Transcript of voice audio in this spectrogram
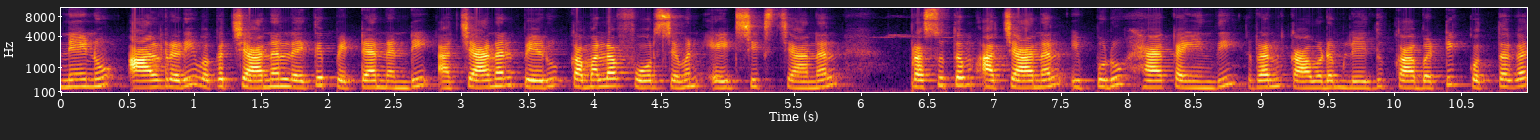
నేను ఆల్రెడీ ఒక ఛానల్ అయితే పెట్టానండి. ఆ ఛానల్ పేరు Kamala four seven eight six channel. ప్రస్తుతం ఆ ఛానల్ ఇప్పుడు హ్యాక్ అయింది రన్ కావడం లేదు. కాబట్టి కొత్తగా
